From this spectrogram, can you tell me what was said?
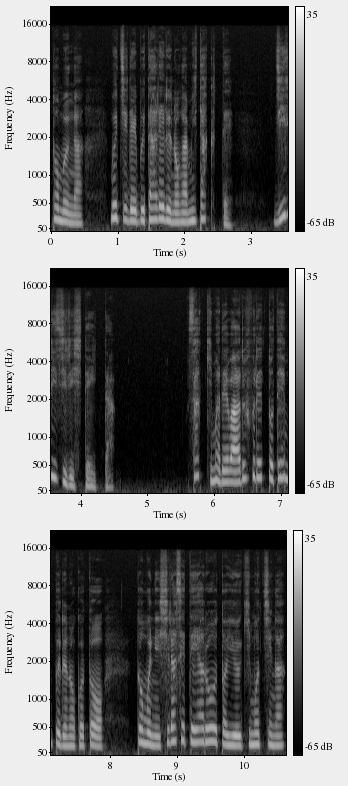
トムが鞭でぶたれるのが見たくてじりじりしていた。さっきまではアルフレッド・テンプルのことをトムに知らせてやろうという気持ちが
